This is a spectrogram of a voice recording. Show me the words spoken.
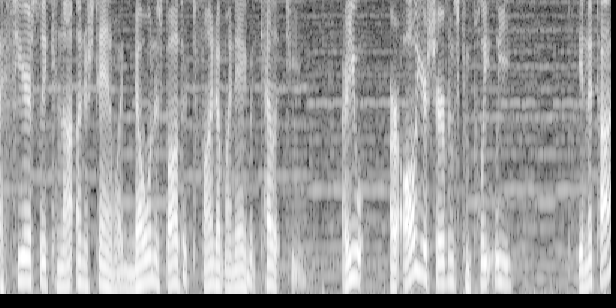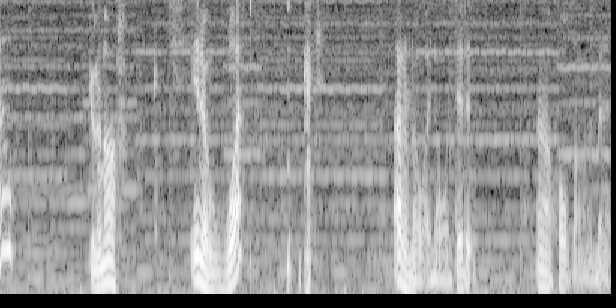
I seriously cannot understand why no one has bothered to find out my name and tell it to you. Are you are all your servants completely in a tile? Good enough. In a what? I don't know why no one did it. Oh, hold on a minute.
